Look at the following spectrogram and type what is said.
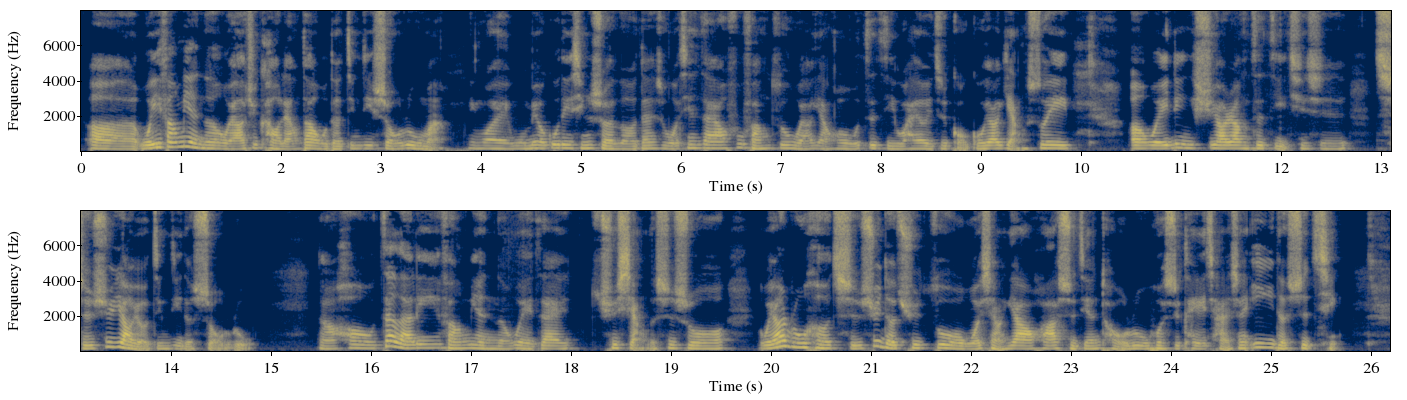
呃，我一方面呢，我要去考量到我的经济收入嘛，因为我没有固定薪水了，但是我现在要付房租，我要养活我自己，我还有一只狗狗要养，所以呃，我一定需要让自己其实持续要有经济的收入。然后再来另一方面呢，我也在去想的是说，我要如何持续的去做我想要花时间投入或是可以产生意义的事情。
